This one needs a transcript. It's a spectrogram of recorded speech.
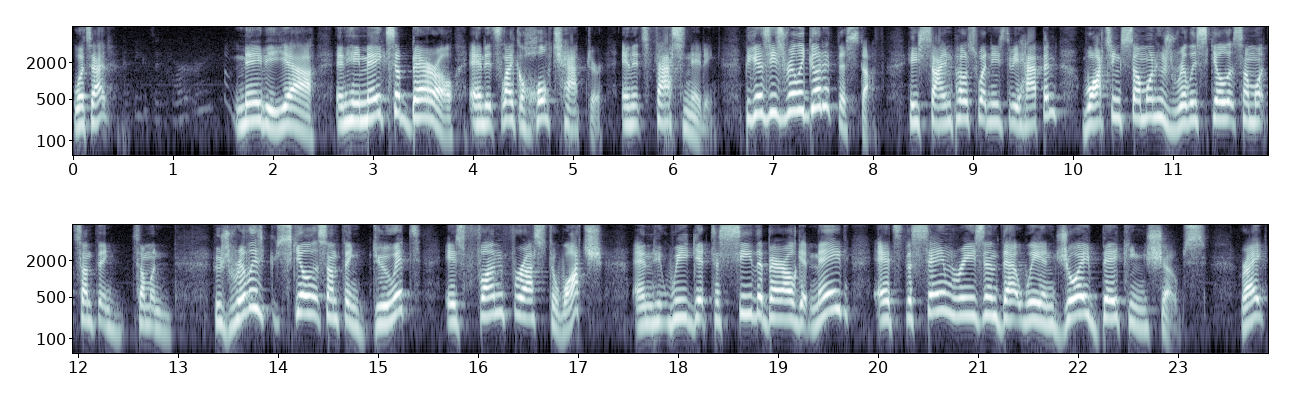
what's that? Maybe, yeah. And he makes a barrel, and it's like a whole chapter, and it's fascinating because he's really good at this stuff. He signposts what needs to be happened. Watching someone who's really skilled at somewhat something, someone who's really skilled at something do it is fun for us to watch and we get to see the barrel get made. It's the same reason that we enjoy baking shows, right?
